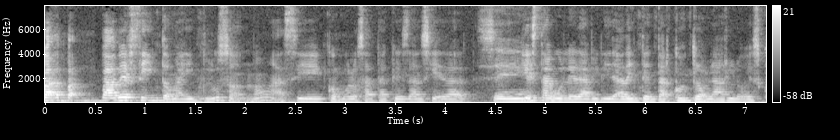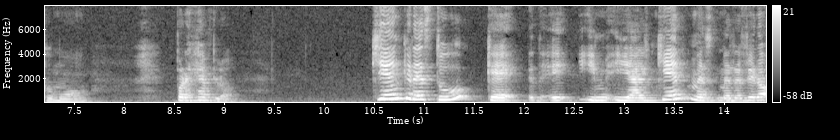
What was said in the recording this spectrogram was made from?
Va, va, va a haber síntoma incluso, ¿no? Así como los ataques de ansiedad Sí. y esta vulnerabilidad de intentar controlarlo. Es como, por ejemplo, ¿quién crees tú que, eh, y, al quién me, refiero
